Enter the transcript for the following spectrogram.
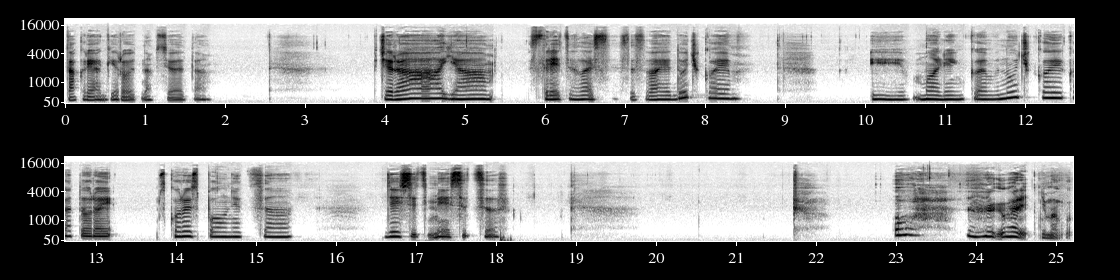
так реагирует на все это. Вчера я встретилась со своей дочкой и маленькой внучкой, которой скоро исполнится 10 месяцев. О, даже говорить не могу.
